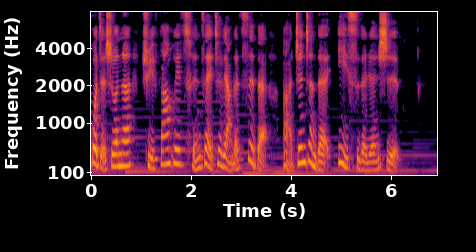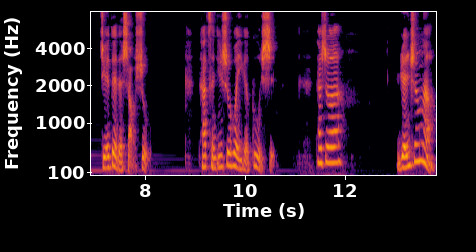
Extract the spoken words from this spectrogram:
或者说呢，去发挥“存在”这两个字的啊真正的意思的人，是绝对的少数。他曾经说过一个故事，他说。人生呢，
